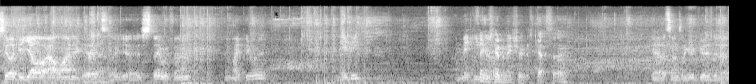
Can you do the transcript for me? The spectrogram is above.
See like the yellow outline it creates? Yeah. Like, yeah, just stay within it. That might be right. Maybe. I'm I making think it we're just gonna make sure it just gets there. Yeah, that sounds like a good uh,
